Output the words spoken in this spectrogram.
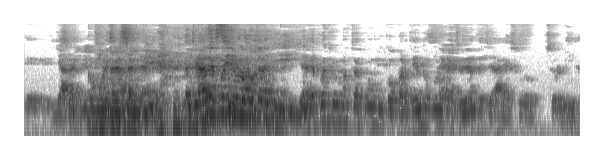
eh, ya, Sí, como dices, ya- ya después que uno está allí, ya después que uno está con- compartiendo con los Sí. estudiantes, ya eso se olvida.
